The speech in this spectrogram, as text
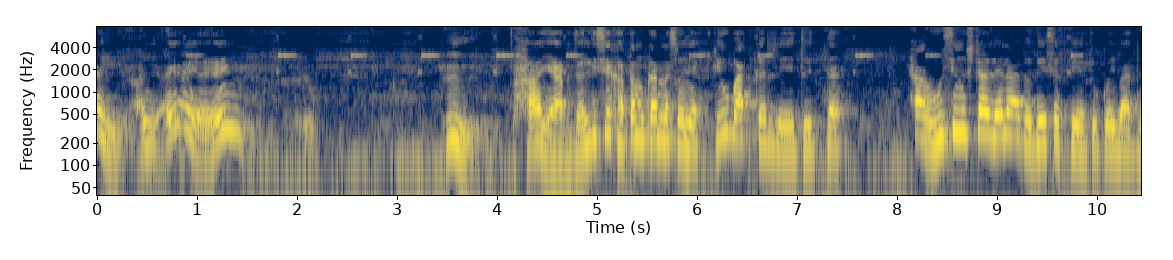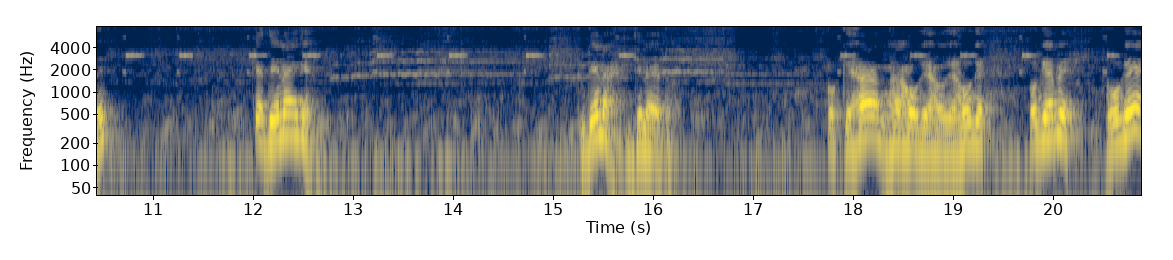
आई आई आई आई आई हम्म हाँ यार, जल्दी से ख़त्म करना सोनिया, क्यों बात कर रही है तू इतना? हाँ विशिंग स्टार देना तो दे सकती है तू, कोई बात नहीं। क्या, देना है क्या? देना है देना है तो। ओके हाँ हाँ हो गया हो गया हो गया हो गया अबे हो गया।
